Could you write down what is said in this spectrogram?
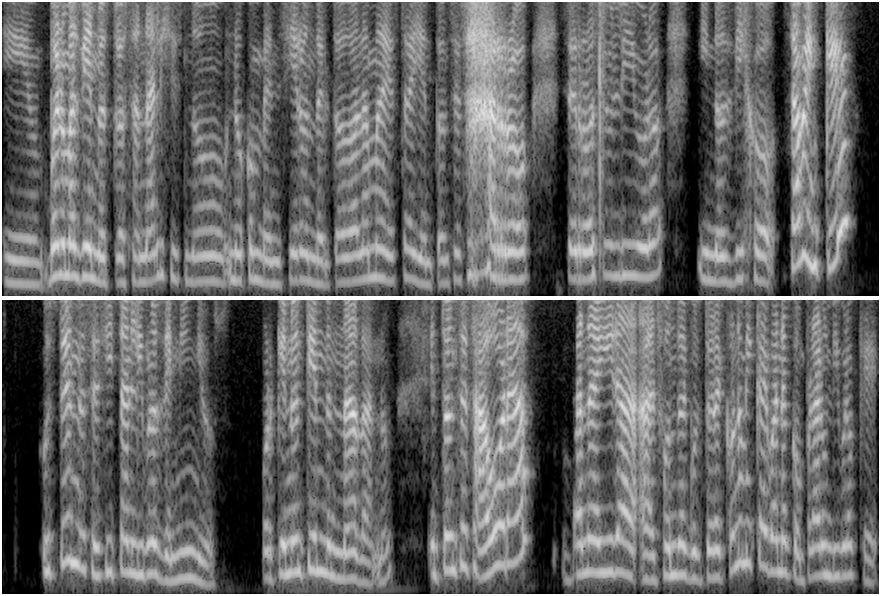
eh, bueno, más bien nuestros análisis no, no convencieron del todo a la maestra y entonces agarró, cerró su libro y nos dijo, ¿saben qué? Ustedes necesitan libros de niños porque no entienden nada, ¿no? Entonces ahora van a ir al Fondo de Cultura Económica y van a comprar un libro que,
